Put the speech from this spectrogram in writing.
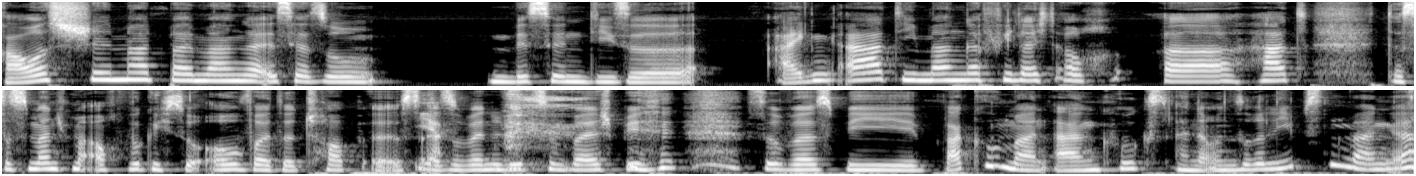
rausschimmert bei Manga, ist ja so ein bisschen diese Eigenart, die Manga vielleicht auch äh, hat, dass es manchmal auch wirklich so over the top ist. Ja. Also wenn du dir zum Beispiel sowas wie Bakuman anguckst, einer unserer liebsten Manga,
